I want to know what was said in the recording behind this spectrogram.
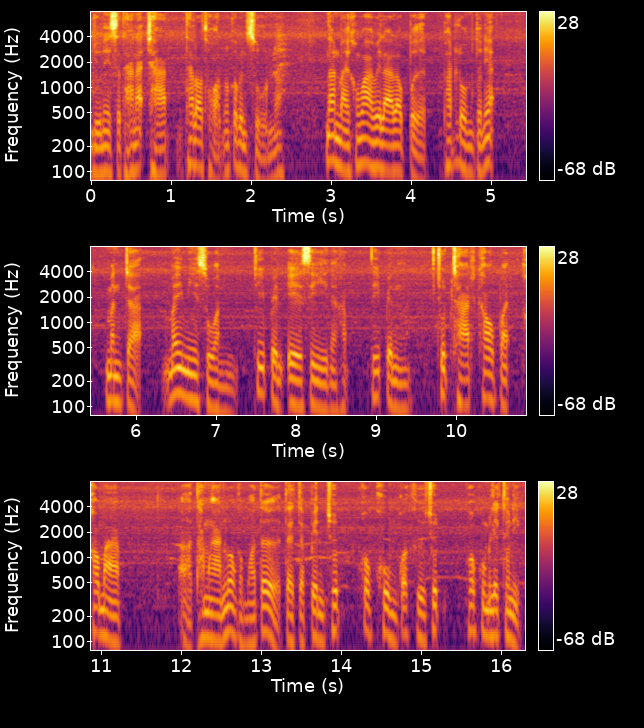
อยู่ในสถานะชาร์จ ถ้าเราถอดมันก็เป็นศูนย์เนาะ นั่นหมายความว่าเวลาเราเปิดพัดลมตัวเนี้ยมันจะไม่มีส่วนที่เป็น AC นะครับ ที่เป็นชุดชาร์จเข้าไปเข้ามาอ่าทำงานร่วมกับมอเตอร์ แต่จะเป็นชุดควบคุมก็คือชุดควบคุมอิเล็กทรอนิกส์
